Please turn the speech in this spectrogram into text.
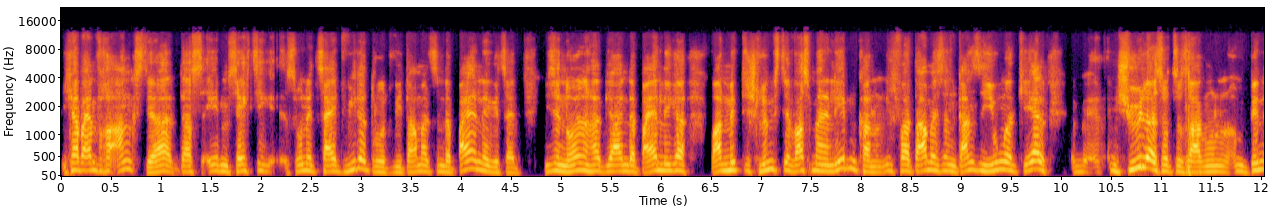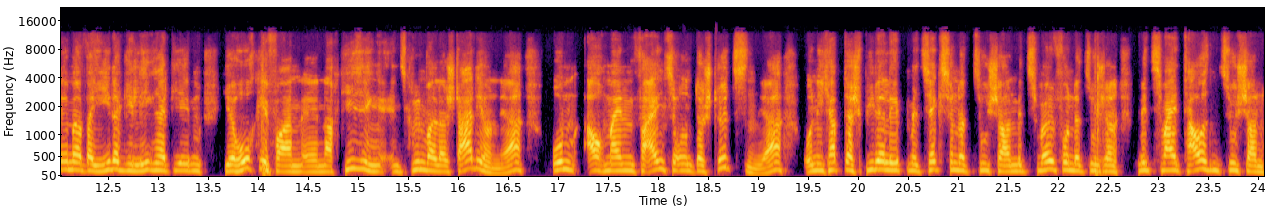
ich habe einfach Angst, ja, dass eben 60 so eine Zeit wieder droht, wie damals in der Bayernliga-Zeit. Diese neuneinhalb Jahre in der Bayernliga waren mit das Schlimmste, was man erleben kann. Und ich war damals ein ganz junger Kerl, ein Schüler sozusagen und, und bin immer bei jeder Gelegenheit hier eben hier hochgefahren äh, nach Kiesing ins Grünwalder Stadion, ja, um auch meinen Verein zu unterstützen, ja. Und ich habe das Spiel erlebt mit 600 Zuschauern, mit 1200 Zuschauern, mit 2000 Zuschauern,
